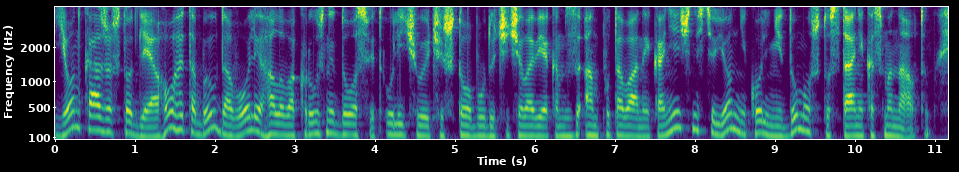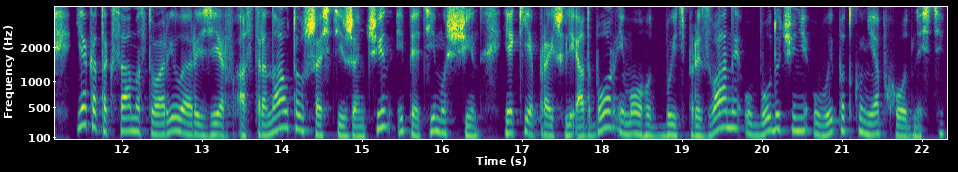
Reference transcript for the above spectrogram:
Ён кажа, што для яго гэта быў даволі галавакружны досвед, улічваючы, што, будучы чалавекам з ампутаванай канечнасцю, ён ніколі не думаў, што стане касманаўтам. Яка таксама стварыла рэзерв астранаўтаў шасці жанчын і пяці мужчын, якія прайшлі адбор і могуць быць прызваны ў будучыні ў выпадку неабходнасці.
